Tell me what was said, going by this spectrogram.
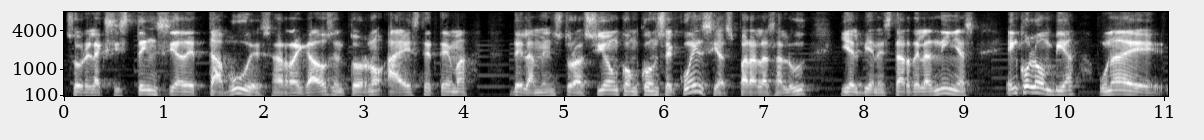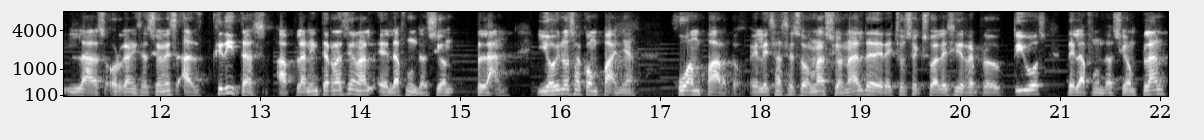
sobre la existencia de tabúes arraigados en torno a este tema de la menstruación con consecuencias para la salud y el bienestar de las niñas. En Colombia, una de las organizaciones adscritas a Plan Internacional es la Fundación Plan. Y hoy nos acompaña Juan Pardo. Él es asesor nacional de derechos sexuales y reproductivos de la Fundación Plan.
